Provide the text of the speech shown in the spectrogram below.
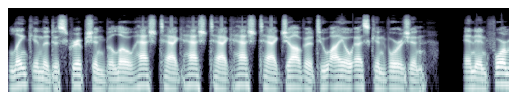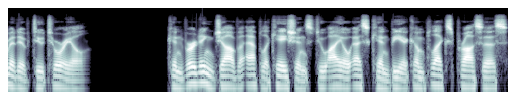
link in the description below hashtag hashtag hashtag Java to iOS conversion, an informative tutorial. Converting Java applications to iOS can be a complex process,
